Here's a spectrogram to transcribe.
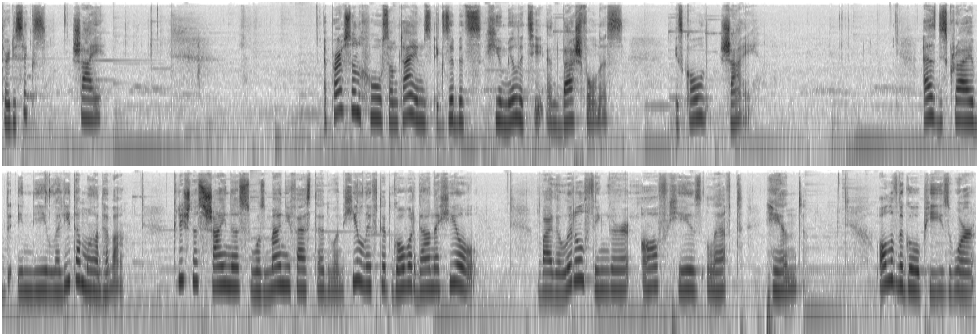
36. Shy. Person who sometimes exhibits humility and bashfulness is called shy. As described in the Lalita Madhava, Krishna's shyness was manifested when he lifted Govardhana hill by the little finger of his left hand. All of the gopis were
